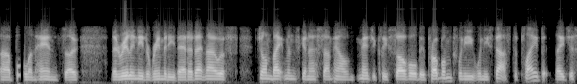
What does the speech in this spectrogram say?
uh, ball in hand. So they really need to remedy that. I don't know if John Bateman's going to somehow magically solve all their problems when he when he starts to play, but they just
